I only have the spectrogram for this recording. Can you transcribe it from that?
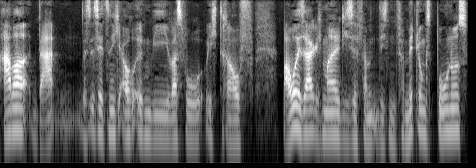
Aber da, das ist jetzt nicht auch irgendwie was, wo ich drauf baue, sage ich mal, diese, diesen Vermittlungsbonus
